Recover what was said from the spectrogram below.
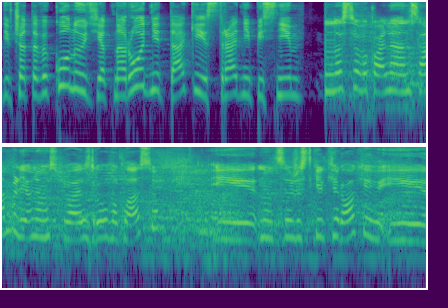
Дівчата виконують як народні, так і естрадні пісні. У нас це вокальний ансамбль, я в ньому співаю з другого класу. І ну, це вже скільки років. І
